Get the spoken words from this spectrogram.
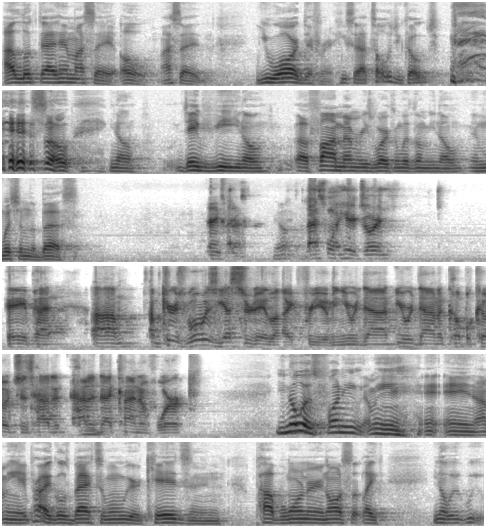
I looked at him. I said, "Oh," I said, "You are different." He said, "I told you, coach." so, you know, JPP, you know, uh, fond memories working with him, you know, and wish him the best. Thanks, Pat. last one here, Jordan. Hey, Pat. Um, I'm curious, what was yesterday like for you? I mean, you were down, you were down a couple coaches. How did how did that kind of work? You know what's funny? I mean, and, and I mean, it probably goes back to when we were kids and Pop Warner and all stuff. Like, you know, we, we,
